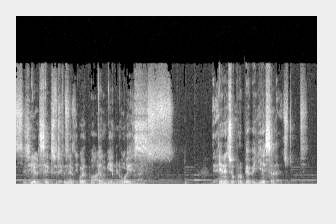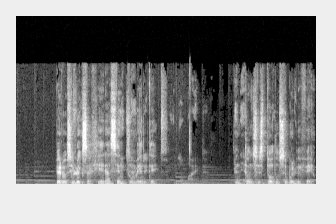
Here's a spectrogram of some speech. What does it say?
si el sexo está en el cuerpo también lo es. Tienen su propia belleza. Pero si lo exageras en tu mente, entonces todo se vuelve feo.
